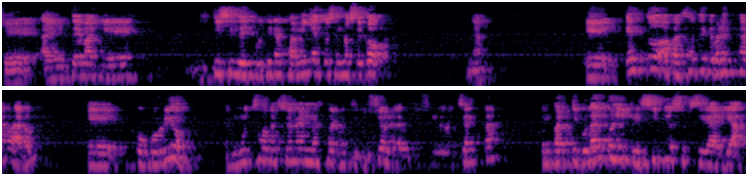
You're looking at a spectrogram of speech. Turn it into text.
que hay un tema que es difícil de discutir en familia, entonces no se toca. Eh, esto, a pesar de que parezca raro, eh, ocurrió en muchas ocasiones en nuestra Constitución, en la Constitución del 80, en particular con el principio de subsidiariedad.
